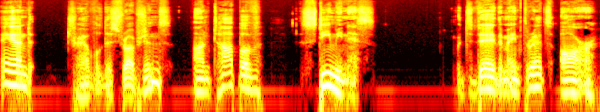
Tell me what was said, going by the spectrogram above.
and travel disruptions on top of steaminess. But today, the main threats are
